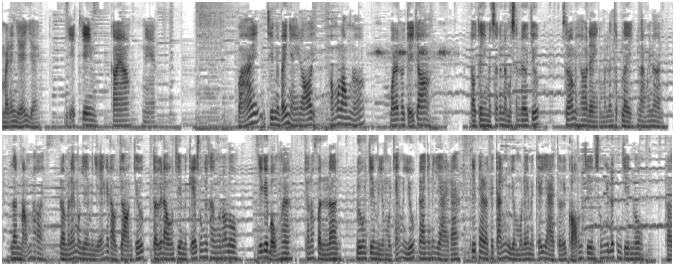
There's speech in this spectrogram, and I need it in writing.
Mày đang vẽ gì vậy? Vẽ chim, coi không? Nè. Vãi, chim mày bấy nhầy rồi Không có lông nữa. Qua đây tao chỉ cho. Đầu tiên mày sơn cái nền màu xanh leo trước. Sau đó mày hơi đèn rồi mày lên tóc lì làm cái nền Lên mỏng thôi. Rồi mày lấy màu vàng mày vẽ cái đầu tròn trước. Từ cái đầu con chim mày kéo xuống cái thân của nó luôn Với cái bụng ha Cho nó phình lên. Đuôi con chim mày dùng màu trắng mày vuốt ra cho nó dài ra. Tiếp theo là cái cánh mày dùng màu đen mày kéo dài từ cái cổ con chim xuống cái đít con chim luôn. Rồi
